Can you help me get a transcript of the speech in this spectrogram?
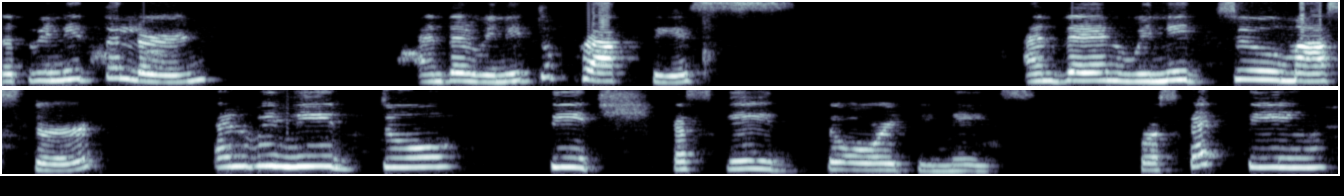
that we need to learn and then we need to practice And then we need to master and we need to teach, cascade to our teammates. Prospecting,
